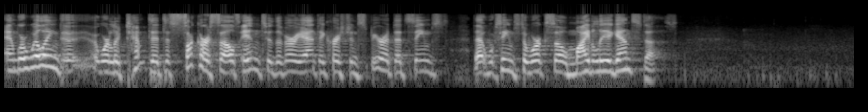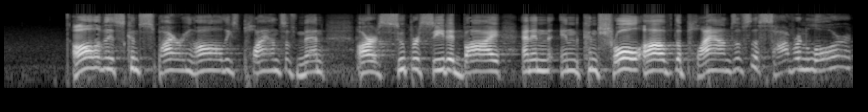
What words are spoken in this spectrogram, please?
And we're willing to, we're tempted to suck ourselves into the very anti Christian spirit that seems, that seems to work so mightily against us. All of this conspiring, all these plans of men are superseded by and in, in control of the plans of the sovereign Lord.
